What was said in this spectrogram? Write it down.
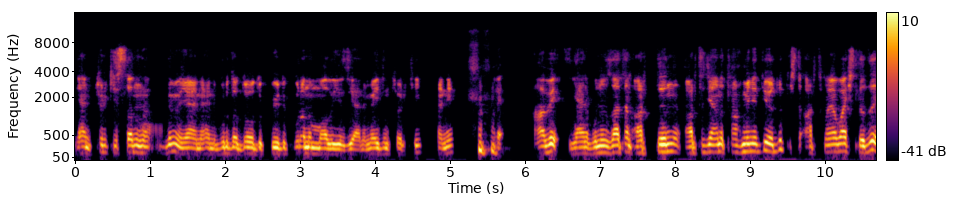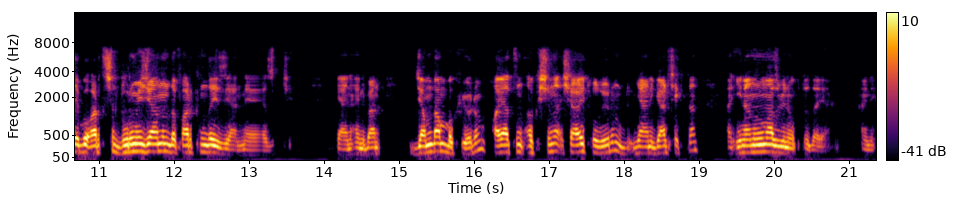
yani Türk insanı değil mi yani hani burada doğduk büyüdük buranın malıyız yani made in Turkey hani e, abi yani bunun zaten arttığını artacağını tahmin ediyorduk işte artmaya başladı e bu artışın durmayacağının da farkındayız yani ne yazık ki yani hani ben camdan bakıyorum hayatın akışına şahit oluyorum yani gerçekten hani inanılmaz bir noktada yani hani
